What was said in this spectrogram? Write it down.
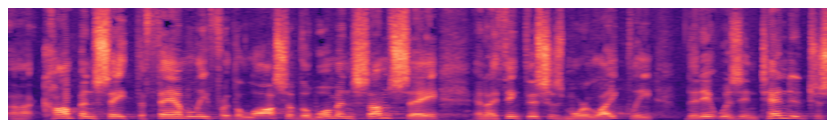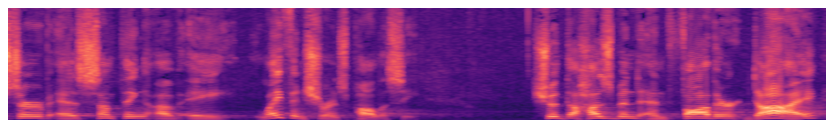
uh, compensate the family for the loss of the woman. Some say, and I think this is more likely, that it was intended to serve as something of a life insurance policy. Should the husband and father die,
